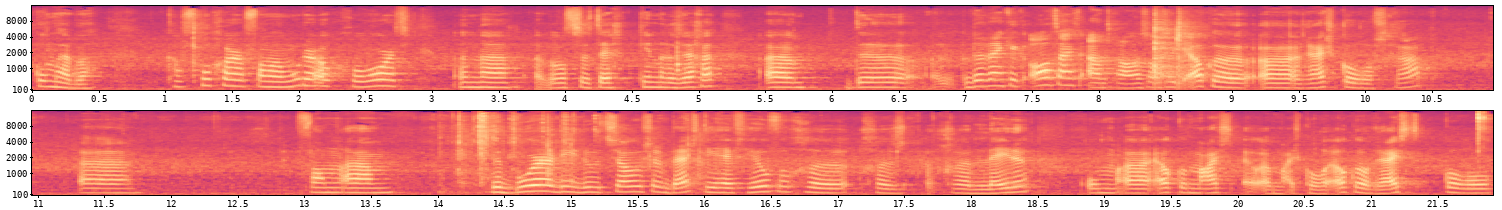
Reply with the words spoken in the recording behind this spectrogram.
kom hebben. Ik had vroeger van mijn moeder ook gehoord een, uh, wat ze tegen kinderen zeggen. Uh, de, daar denk ik altijd aan trouwens, als ik elke uh, rijstkorrel schraap. van um, de boer die doet zo zijn best, die heeft heel veel ge, ge, geleden om elke mais, maiskorrel, elke rijstkorrel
